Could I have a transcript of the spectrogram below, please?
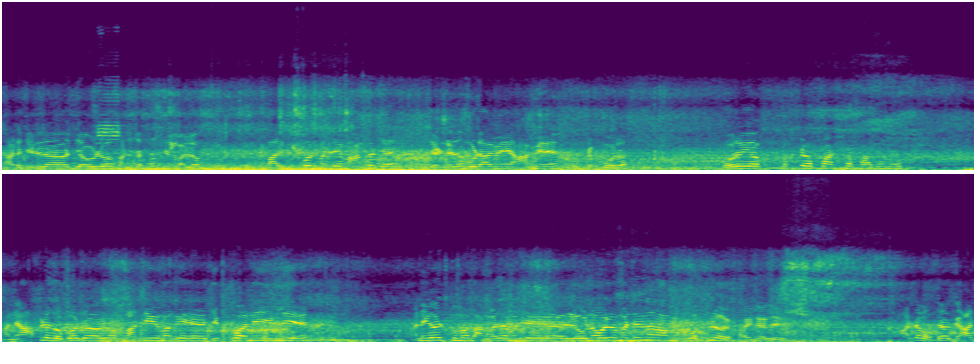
साडेतीनला जेवलो आणि तसंच निघालो. पालखी पण म्हणजे मागच आहे. झेंड्याचा पुढं आम्ही आम्ही आहे पोरं. पोरं फक्त पाच सहा साधन आहेत. आणि आपल्यासोबत पाठीमागे जिप्पू आणि इल्ली आहे. आणि तुम्हाला सांगायचं म्हणजे लोणावलं म्हणजे ना आम्ही पोचलो आहे फायनली आता फक्त घाट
